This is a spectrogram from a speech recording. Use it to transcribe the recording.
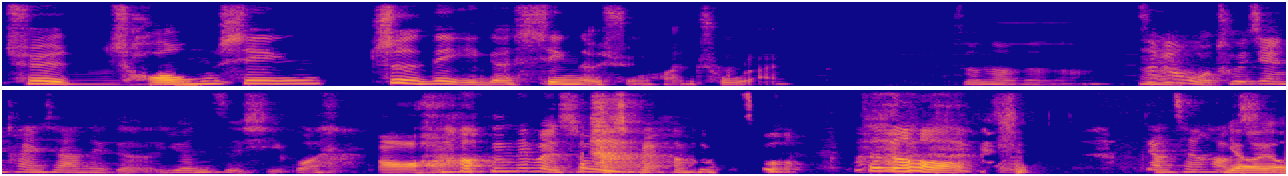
去重新制定一个新的循环出来。真的，真的，这边我推荐看一下那个《原子习惯》哦，那本书我觉得还不错，真的哦，养成好有有，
